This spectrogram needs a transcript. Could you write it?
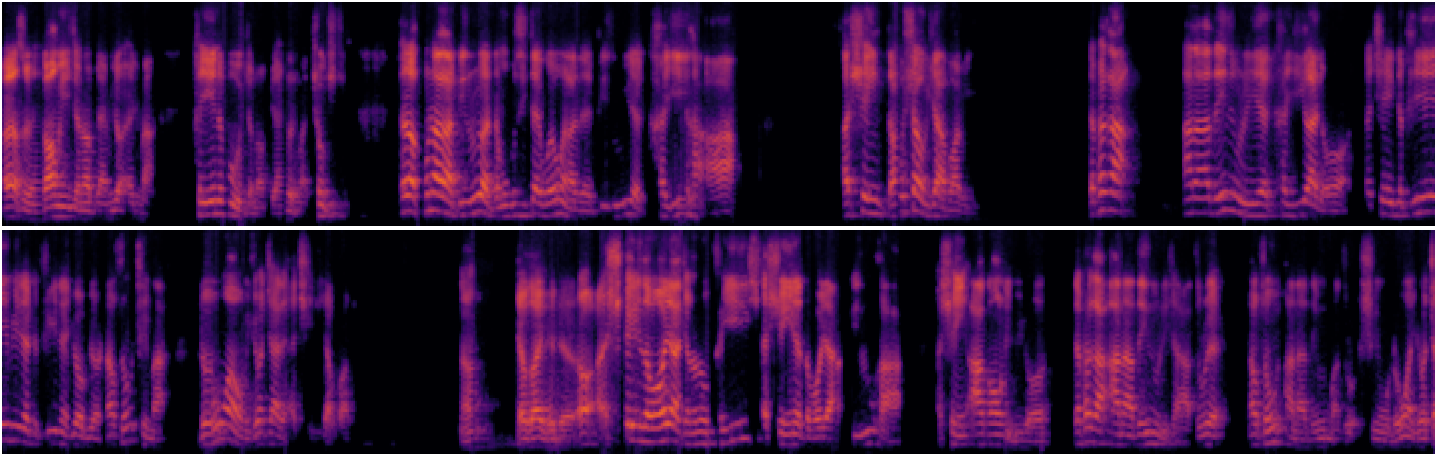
အဲ့ဒါဆိုရင်ကောင်းပြီကျွန်တော်ပြန်ပြီးတော့အဲ့ဒီမှာခရီးတစ်ခုကိုကျွန်တော်ပြန်ပြီးတော့ဒီမှာချုပ်ကြည့်တယ်အဲ့တော့ခုနကပြည်သူကဒီမိုကရေစီတိုက်ပွဲဝင်လာတဲ့ပြည်သူရဲ့ခရီးဟာအရှိန်တောက်လျှောက်ရသွားပြီတစ်ဖက်ကအာဏာသိမ်းသူတွေရဲ့ခရီးကတော့အချိန်တစ်ပြေးပြေးနဲ့တစ်ပြေးနဲ့ရော့ပြီးတော့နောက်ဆုံးအချိန်မှာလုံးဝကိုရော့ကြတဲ့အခြေအနေရောက်သွားပြီနော်ရောက်သွားပြီဖြစ်တယ်အဲ့တော့အရှိန်သဘောရကျွန်တော်တို့ခရီးအရှိန်ရဲ့သဘောရပြည်သူဟာအရှိန်အားကောင်းနေပြီးတော့တစ်ဖက်ကအာဏာသိမ်းသူတွေဟာသူတို့ရဲ့ နောက်ဆုံးအာဏာသိမ်းမှုမှာသူတို့အရှင်ကိုလုံးဝရော့ကျ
